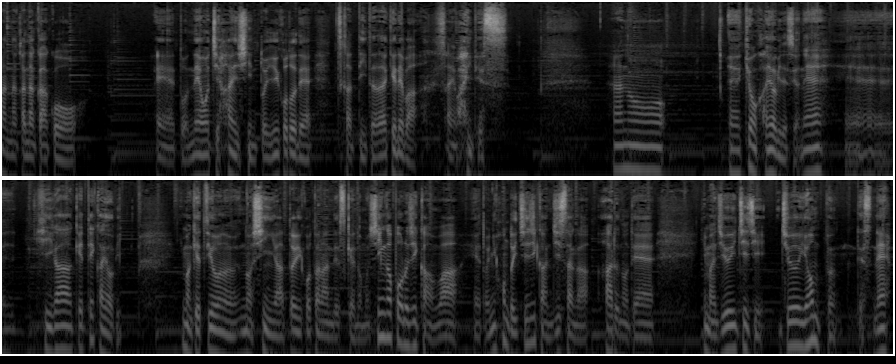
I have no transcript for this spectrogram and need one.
まあ、なかなかこう、えっ、と、寝落ち配信ということで使っていただければ幸いです。あのえ今日火曜日ですよね、えー日が明けて火曜日。今月曜の深夜ということなんですけれどもシンガポール時間は、えーと日本と1時間時差があるので今11時14分ですね。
